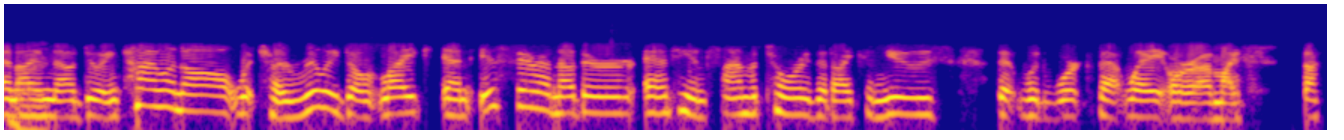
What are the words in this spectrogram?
and I am now doing Tylenol, which I really don't like. And is there another anti-inflammatory that I can use that would work that way, or am I stuck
